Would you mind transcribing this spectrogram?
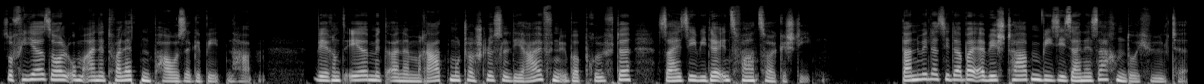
Sophia soll um eine Toilettenpause gebeten haben. Während er mit einem Radmutterschlüssel die Reifen überprüfte, sei sie wieder ins Fahrzeug gestiegen. Dann will er sie dabei erwischt haben, wie sie seine Sachen durchwühlte.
